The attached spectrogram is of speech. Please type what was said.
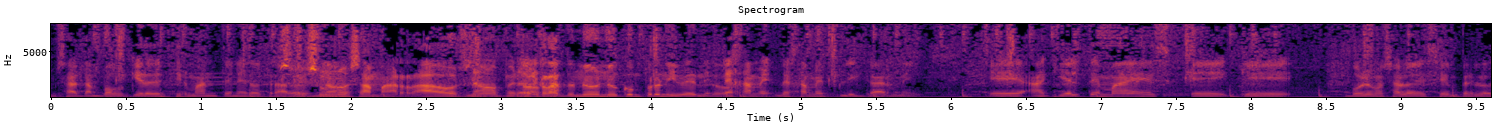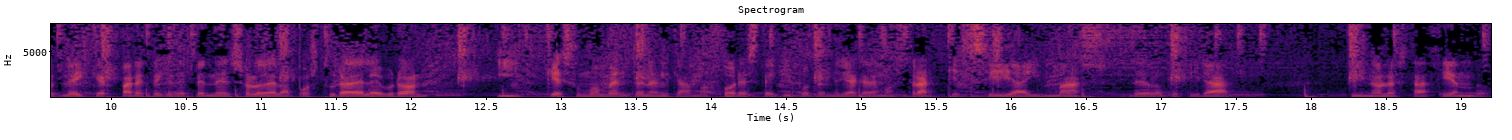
o sea, tampoco quiero decir mantener otra vez. Sois ¿no? unos amarraos. No, pero Todo el rato, no, no compro ni vendo. Déjame, déjame explicarme. Eh, aquí el tema es eh, que volvemos a lo de siempre. Los Lakers parece que dependen solo de la postura de LeBron y que es un momento en el que a lo mejor este equipo tendría que demostrar que sí hay más de lo que tirar y no lo está haciendo.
